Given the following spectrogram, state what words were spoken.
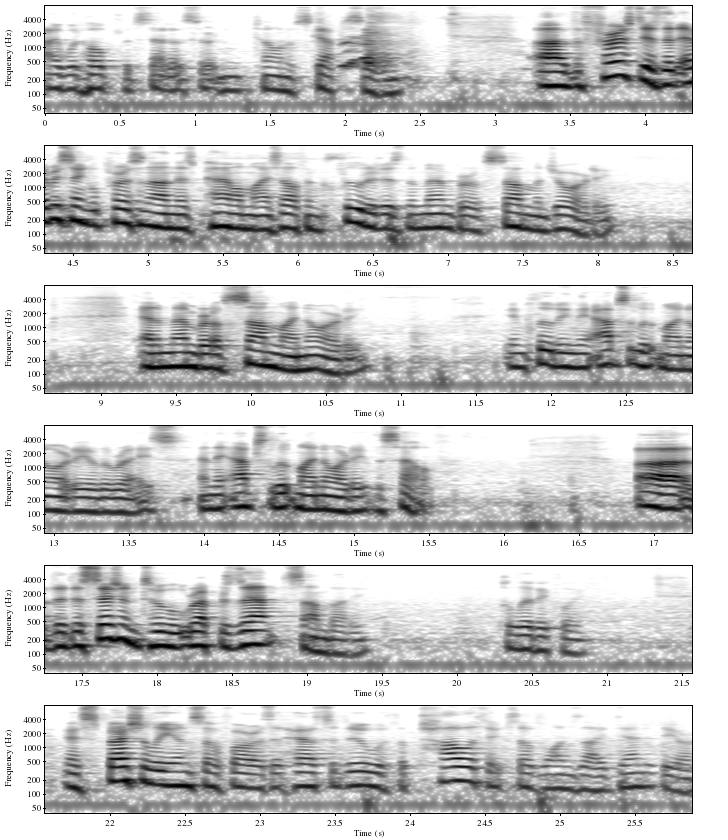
I would hope would set a certain tone of skepticism. Uh, the first is that every single person on this panel, myself included, is the member of some majority and a member of some minority, including the absolute minority of the race and the absolute minority of the self. Uh, the decision to represent somebody politically, especially insofar as it has to do with the politics of one's identity or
